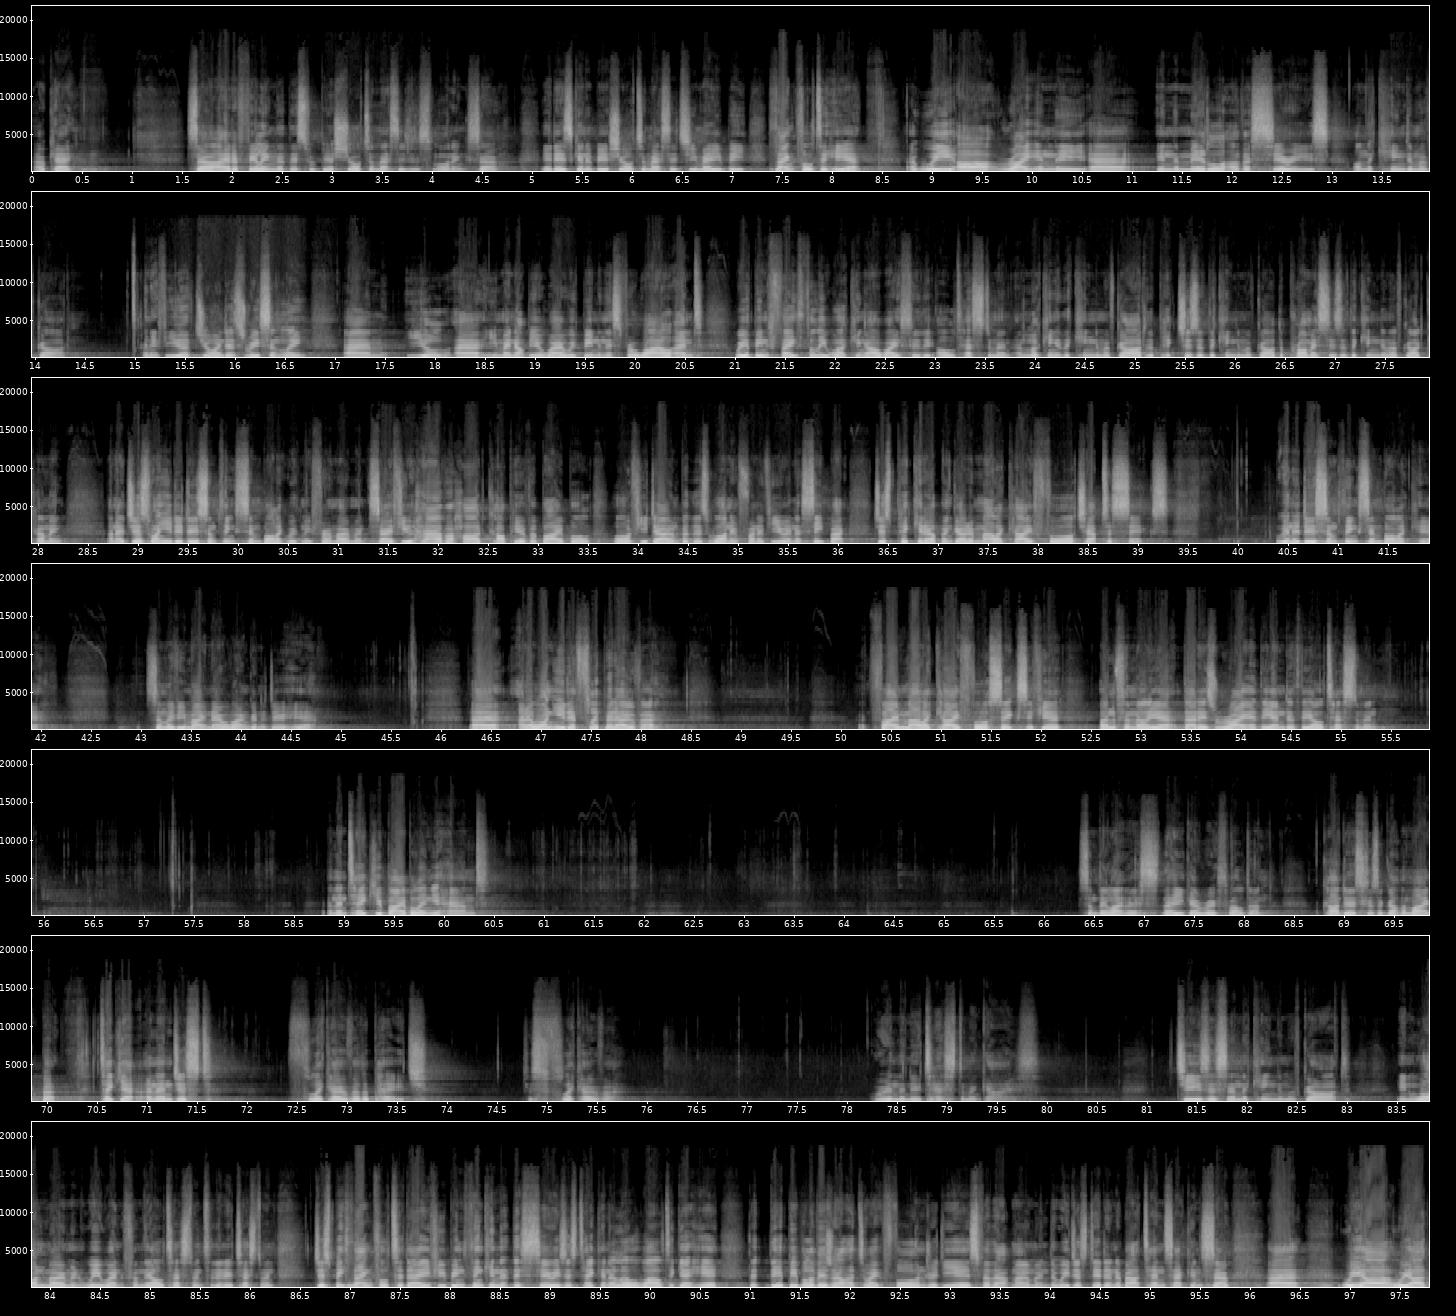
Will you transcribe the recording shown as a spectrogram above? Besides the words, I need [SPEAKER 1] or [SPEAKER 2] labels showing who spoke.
[SPEAKER 1] Okay. So I had a feeling that this would be a shorter message this morning. So it is going to be a shorter message. You may be thankful to hear. Uh, we are right in the, uh, in the middle of a series on the kingdom of God. And if you have joined us recently, um, uh, you may not be aware we've been in this for a while, and we've been faithfully working our way through the Old Testament and looking at the kingdom of God, the pictures of the kingdom of God, the promises of the kingdom of God coming. And I just want you to do something symbolic with me for a moment. So if you have a hard copy of a Bible, or if you don't, but there's one in front of you in a seat back, just pick it up and go to Malachi 4, chapter 6. We're going to do something symbolic here. Some of you might know what I'm going to do here. Uh, and I want you to flip it over. Find Malachi 4 6. If you're unfamiliar, that is right at the end of the Old Testament. And then take your Bible in your hand. Something like this. There you go, Ruth. Well done. I can't do this because I've got the mic, but take your, and then just flick over the page. Just flick over. We're in the New Testament, guys. Jesus and the kingdom of God. In one moment, we went from the Old Testament to the New Testament. Just be thankful today. If you've been thinking that this series has taken a little while to get here, that the people of Israel had to wait 400 years for that moment that we just did in about 10 seconds. So uh, we are, we are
